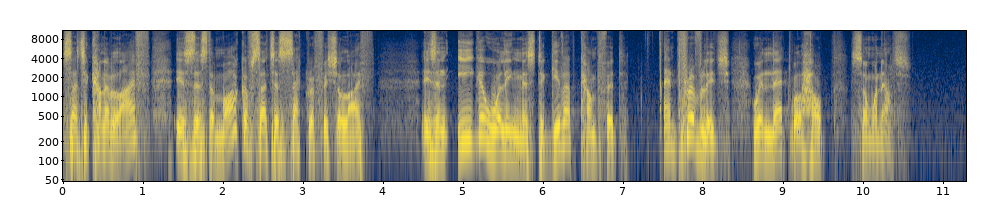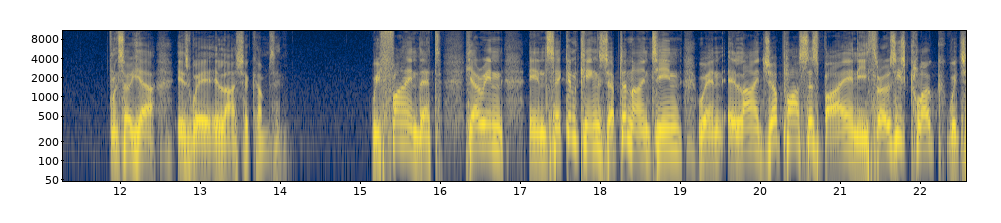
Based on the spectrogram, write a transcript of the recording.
such a kind of life is this the mark of such a sacrificial life is an eager willingness to give up comfort and privilege when that will help someone else. And so here is where Elisha comes in. We find that here in, in 2 Kings chapter 19, when Elijah passes by and he throws his cloak, which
